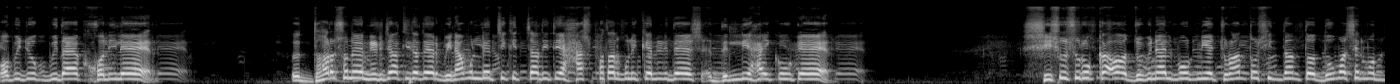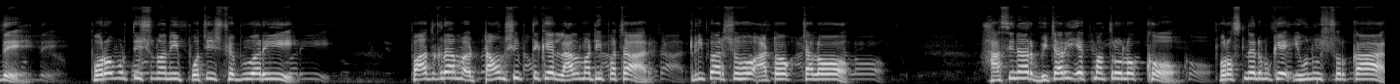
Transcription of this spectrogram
অভিযোগ বিধায়ক খলিলের। ধর্ষণে নির্যাতিতাদের বিনামূল্যে চিকিৎসা দিতে হাসপাতালগুলিকে নির্দেশ দিল্লি হাইকোর্টের। শিশু সুরক্ষা ও জুবিনাইল বোর্ড নিয়ে চূড়ান্ত সিদ্ধান্ত দু মাসের মধ্যে। পরবর্তী শুনানি পঁচিশ ফেব্রুয়ারি। পাঁচগ্রাম টাউনশিপ থেকে লালমাটি পাচার, ট্রিপার সহ আটক চালক। হাসিনার বিচারই একমাত্র লক্ষ্য, প্রশ্নের মুখে ইউনুস সরকার।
